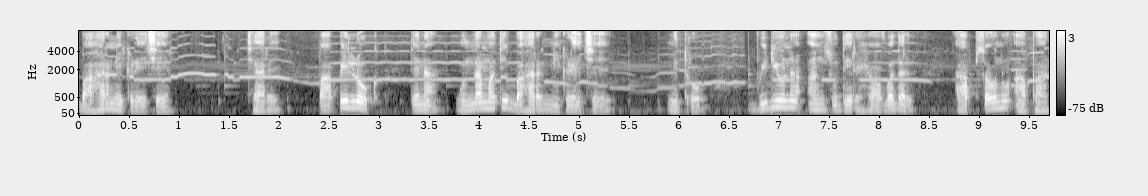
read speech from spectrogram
બહાર નીકળે છે. જ્યારે પાપી લોક તેના ગુંદામાંથી બહાર નીકળે છે. મિત્રો, વિડીયોના અંત સુધી રહેવા બદલ આપ સૌનો આભાર.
